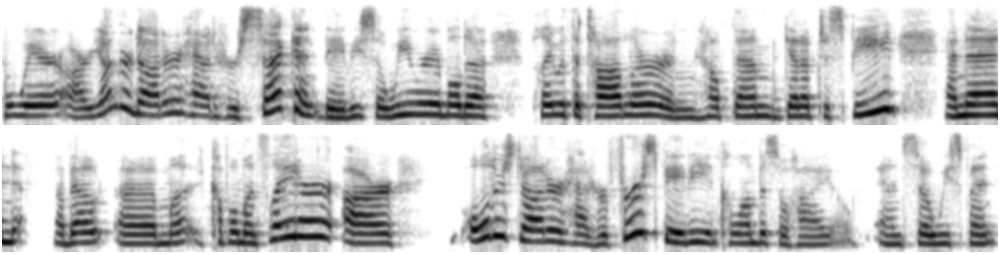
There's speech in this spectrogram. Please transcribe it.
where our younger daughter had her second baby. So we were able to play with the toddler and help them get up to speed. And then about a, a couple months later, our oldest daughter had her first baby in Columbus, Ohio. And so we spent,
